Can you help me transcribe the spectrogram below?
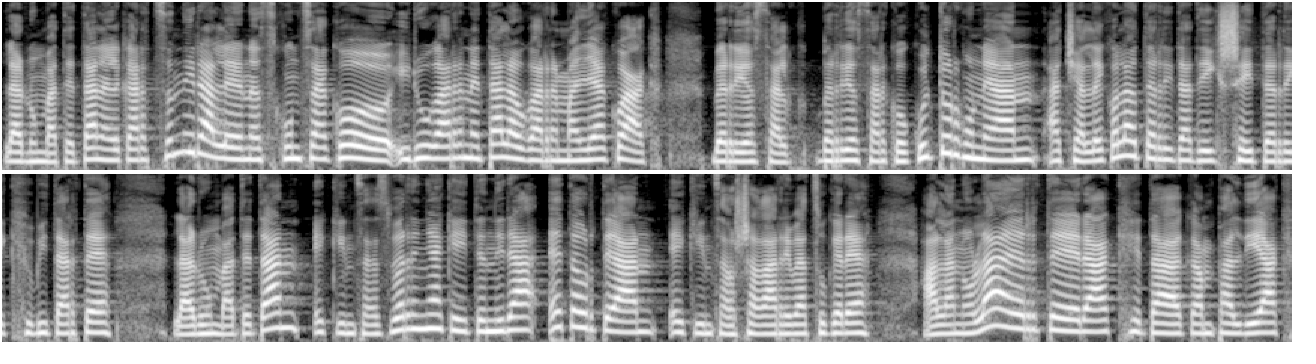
Larun batetan elkartzen dira lehen ezkuntzako irugarren eta laugarren mailakoak. Berriozarko kulturgunean, atxaldeko lauterritatik seiterrik bitarte. Larun batetan, ekintza ezberdinak egiten dira eta urtean, ekintza osagarri batzuk ere. Ala nola erteerak eta kanpaldiak.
